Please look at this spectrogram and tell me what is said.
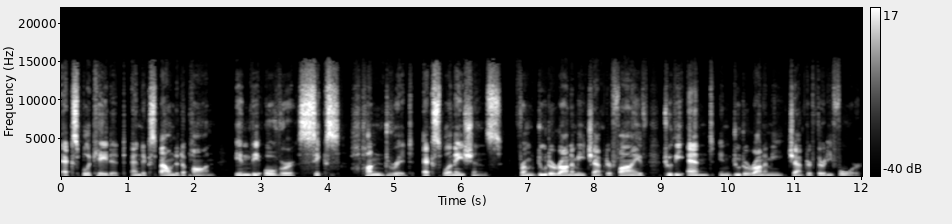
explicated and expounded upon in the over 600 explanations from Deuteronomy chapter 5 to the end in Deuteronomy chapter 34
